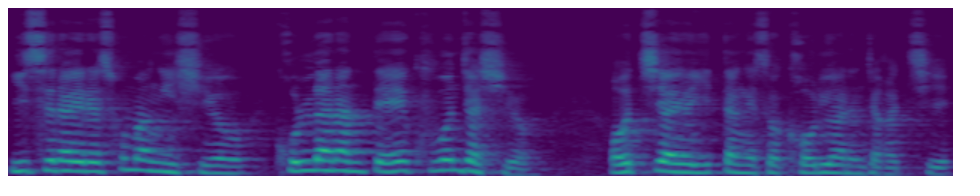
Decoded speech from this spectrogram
이스라엘의 소망이시여 곤란한 때의 구원자시여 어찌하여 이 땅에서 거류하는 자같이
